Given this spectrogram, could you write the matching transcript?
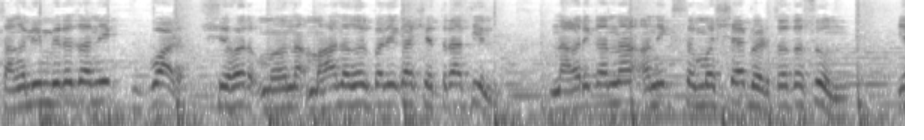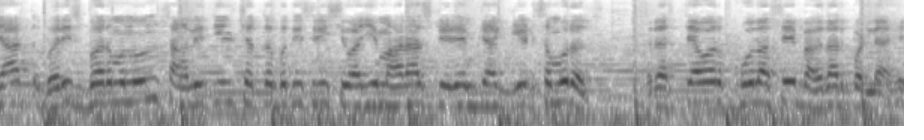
सांगली मिरज आणि कुपवाड शहर महानगरपालिका क्षेत्रातील नागरिकांना अनेक समस्या भेडसत असून यात भरीस भर म्हणून सांगलीतील छत्रपती श्री शिवाजी महाराज स्टेडियमच्या गेटसमोरच रस्त्यावर खोल असे भगदाड पडले आहे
